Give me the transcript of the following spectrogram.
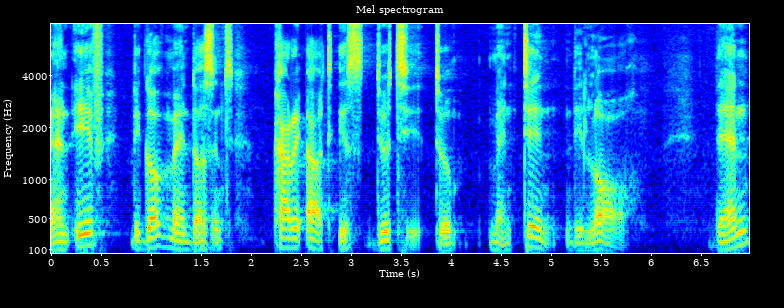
And if the government doesn't carry out its duty to maintain the law, then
